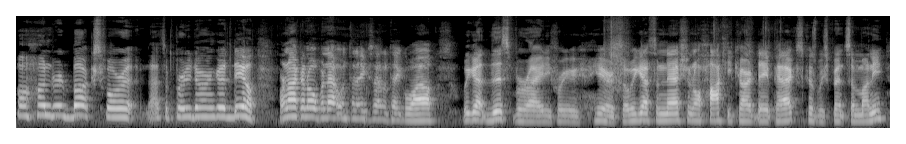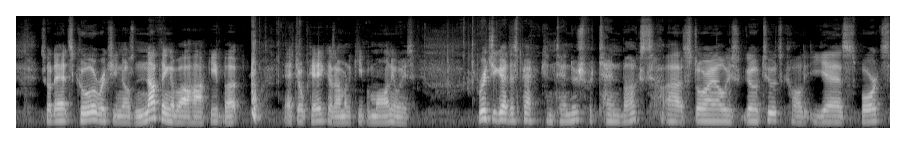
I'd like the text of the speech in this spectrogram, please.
a hundred bucks for it. That's a pretty darn good deal. We're not gonna open that one today because that'll take a while. We got this variety for you here. So we got some National Hockey Card Day packs because we spent some money. So that's cool. Richie knows nothing about hockey, but that's okay because I'm gonna keep them all anyways. Richie got this pack of contenders for 10 bucks. Uh, store I always go to, it's called Yaz Sports.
